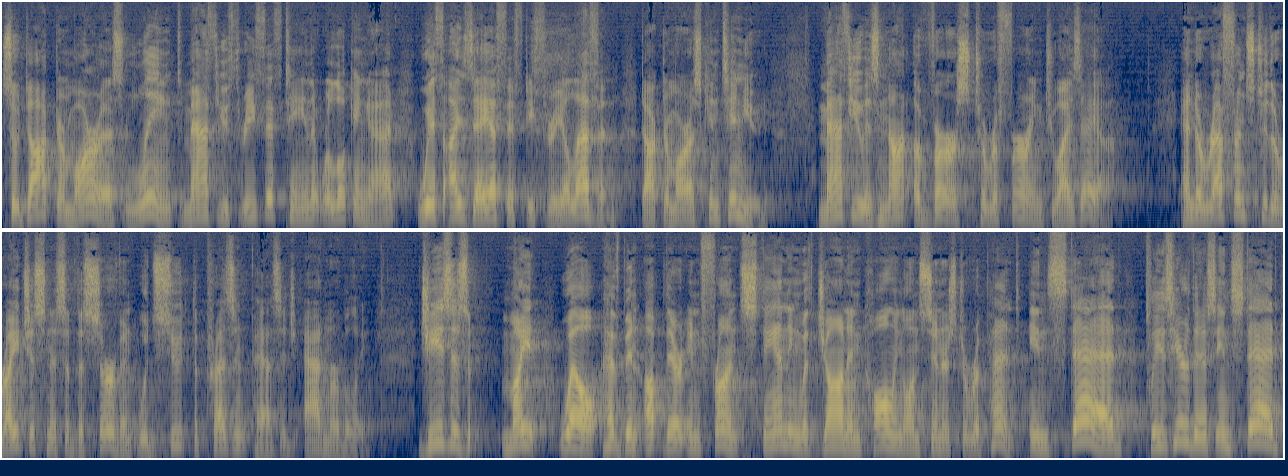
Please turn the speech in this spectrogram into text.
So Dr. Morris linked Matthew 3 15 that we're looking at with Isaiah 53 11. Dr. Morris continued Matthew is not averse to referring to Isaiah, and a reference to the righteousness of the servant would suit the present passage admirably. Jesus might well have been up there in front, standing with John and calling on sinners to repent. Instead, please hear this, instead,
